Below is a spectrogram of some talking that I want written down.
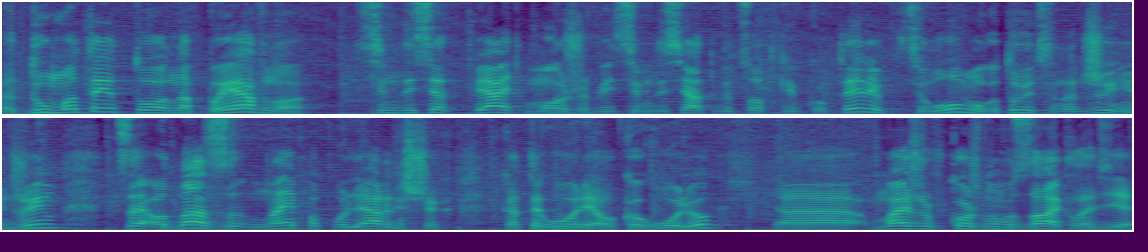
е, думати, то напевно 75, може 80% коктейлів в цілому готуються на джині. Джин це одна з найпопулярніших категорій алкоголю. Е, майже в кожному закладі,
